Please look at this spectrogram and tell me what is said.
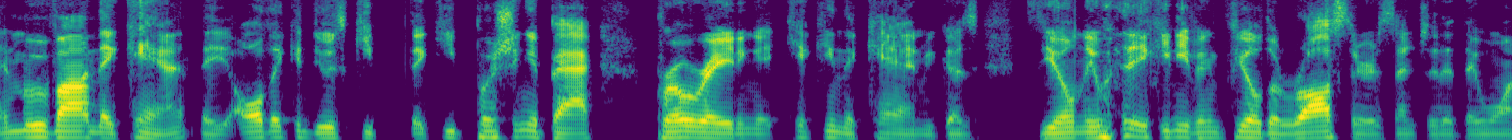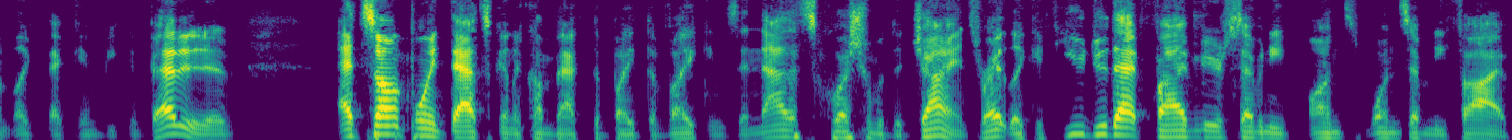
and move on. They can't. They all they can do is keep they keep pushing it back, prorating it, kicking the can because it's the only way they can even field a roster essentially that they want, like that can be competitive at some point that's going to come back to bite the Vikings. And now that's the question with the Giants, right? Like if you do that five year 70 on 175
